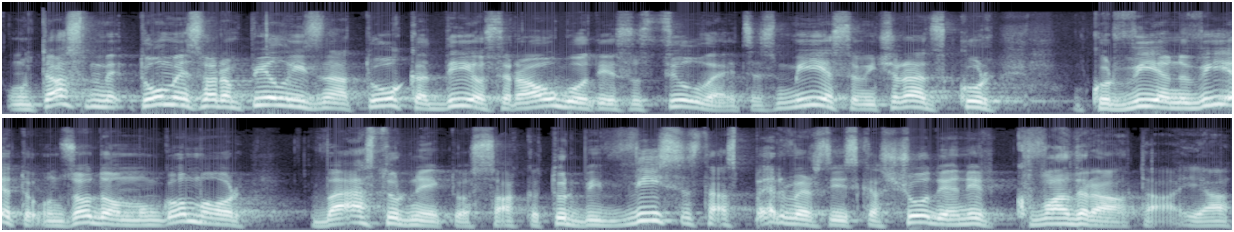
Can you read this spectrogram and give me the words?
Un tas, to mēs varam pielīdzināt to, ka Dievs raugoties uz cilvēces miesu, viņš redz, kur, kur vienu vietu, un Zodomu un Gomoru vēsturnieki to saka. Tur bija visas tās perversijas, kas šodien ir kvadrātā. Jā.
